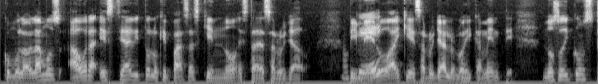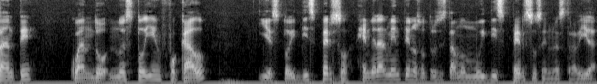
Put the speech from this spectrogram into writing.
Como lo hablamos ahora, este hábito lo que pasa es que no está desarrollado. Primero hay que desarrollarlo, lógicamente. No soy constante cuando no estoy enfocado y estoy disperso. Generalmente nosotros estamos muy dispersos en nuestra vida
